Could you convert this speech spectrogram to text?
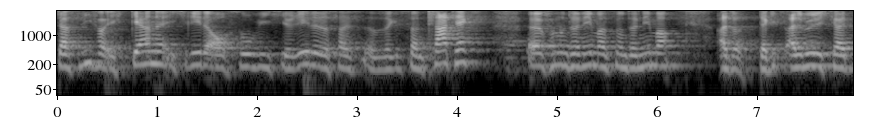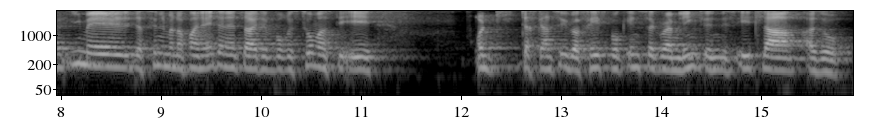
Das liefere ich gerne. Ich rede auch so, wie ich hier rede. Das heißt, also da gibt es dann Klartext äh, von Unternehmer zu Unternehmer. Also da gibt es alle Möglichkeiten. E-Mail, das findet man auf meiner Internetseite boristhomas.de. Und das Ganze über Facebook, Instagram, LinkedIn ist eh klar. Also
